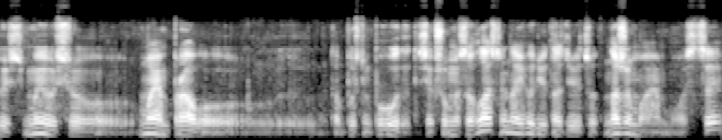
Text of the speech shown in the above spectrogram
Тобто ми ось маємо право, е, допустим, погодитися. Якщо ми согласні на його 19900, нажимаємо ось це.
